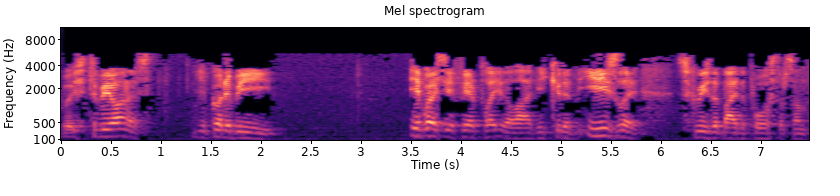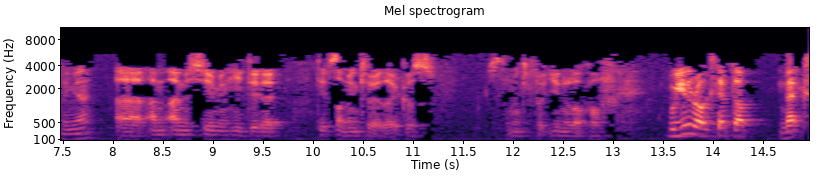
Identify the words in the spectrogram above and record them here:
Which, to be honest, you've got to be. You've got to say fair play to the lad. He could have easily squeezed it by the post or something. Yeah. Uh, I'm I'm assuming he did it, did something to it though, because something to put Yun Il-lok off. Well, Yun Il-lok stepped up next,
